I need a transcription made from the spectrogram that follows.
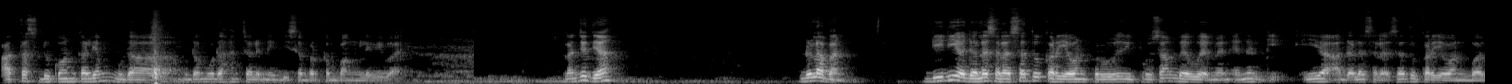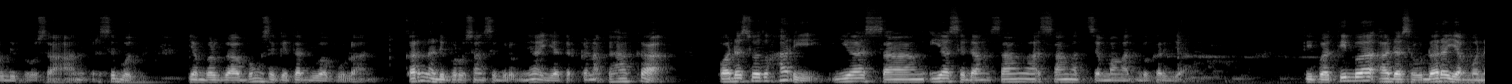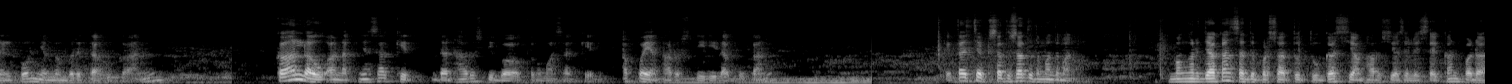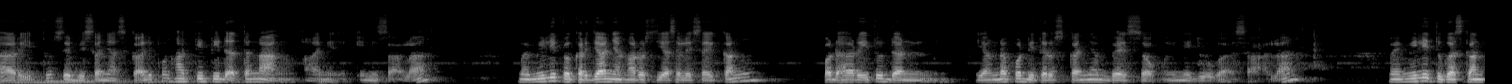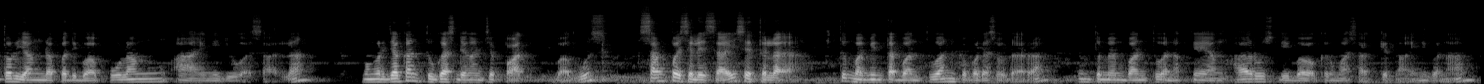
atas dukungan kalian mudah mudah-mudahan channel ini bisa berkembang lebih baik. Lanjut ya. 8. Didi adalah salah satu karyawan di perusahaan BUMN Energi. Ia adalah salah satu karyawan baru di perusahaan tersebut yang bergabung sekitar dua bulan. Karena di perusahaan sebelumnya ia terkena PHK pada suatu hari, ia sang ia sedang sangat-sangat semangat bekerja. Tiba-tiba ada saudara yang menelponnya memberitahukan kalau anaknya sakit dan harus dibawa ke rumah sakit. Apa yang harus dilakukan? Kita cek satu-satu teman-teman. Mengerjakan satu persatu tugas yang harus dia selesaikan pada hari itu sebisanya sekalipun hati tidak tenang. Nah, ini ini salah memilih pekerjaan yang harus dia selesaikan pada hari itu dan yang dapat diteruskannya besok. Ini juga salah. Memilih tugas kantor yang dapat dibawa pulang. Ah ini juga salah. Mengerjakan tugas dengan cepat. Bagus. Sampai selesai setelah itu meminta bantuan kepada saudara untuk membantu anaknya yang harus dibawa ke rumah sakit. Nah ini benar.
